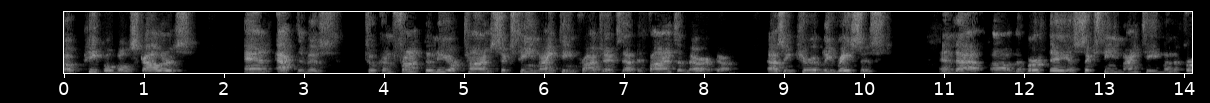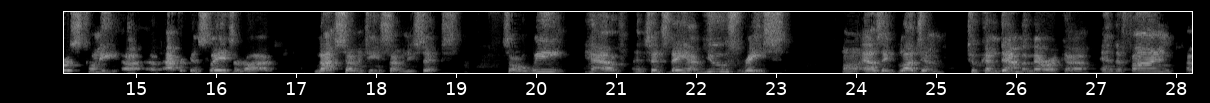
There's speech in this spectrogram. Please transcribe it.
of people, both scholars and activists, to confront the New York Times 1619 projects that defines America as incurably racist, and that uh, the birthday is 1619 when the first 20 uh, African slaves arrived, not 1776. So we have, and since they have used race uh, as a bludgeon to condemn America and define uh,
